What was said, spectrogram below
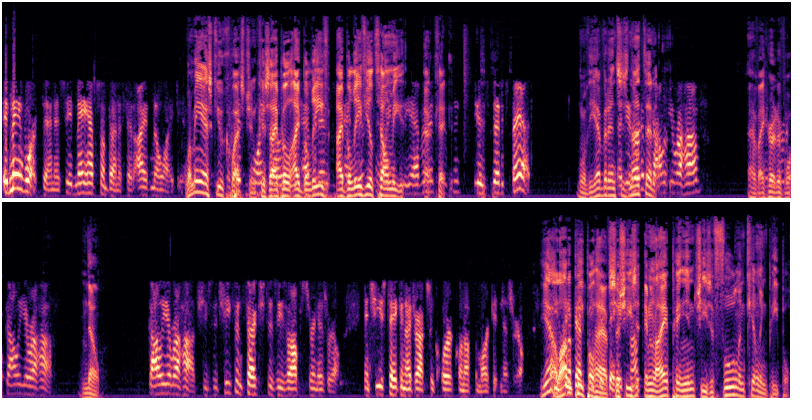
It may work, Dennis. It may have some benefit. I have no idea. Let me ask you a question because I, bel I believe I believe you'll tell me. the evidence Okay. is, is that it's bad. Well, the evidence Have is not heard that. of Galia Rahav? Have I Have heard you of what? Galia Rahav? No. Galia Rahav. She's the chief infectious disease officer in Israel, and she's taken hydroxychloroquine off the market in Israel. Yeah, a lot of people have. So she's, Trump? in my opinion, she's a fool and killing people.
